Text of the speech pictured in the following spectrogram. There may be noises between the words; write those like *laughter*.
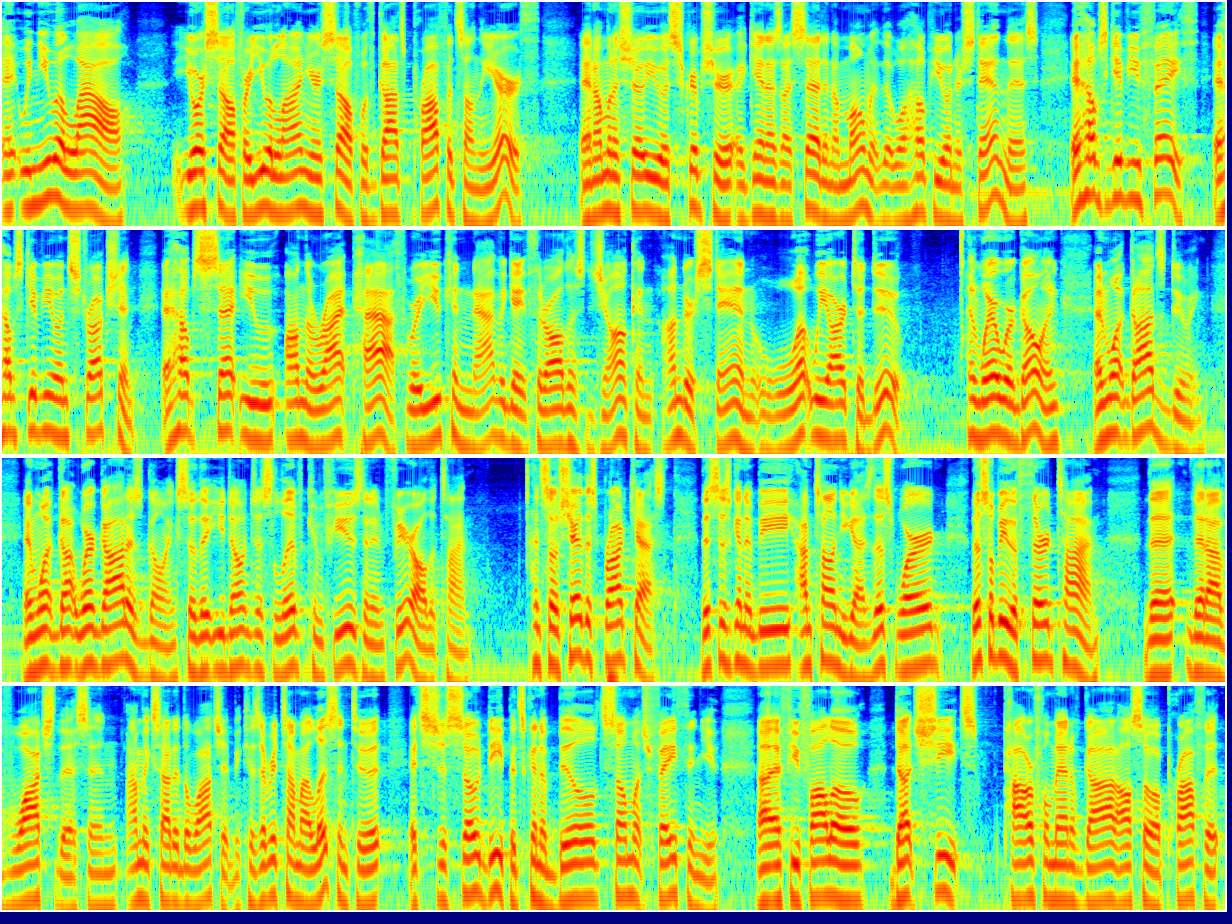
Eh, when you allow yourself or you align yourself with God's prophets on the earth, and I'm going to show you a scripture again, as I said, in a moment that will help you understand this. It helps give you faith. It helps give you instruction. It helps set you on the right path where you can navigate through all this junk and understand what we are to do and where we're going and what God's doing and what God, where God is going so that you don't just live confused and in fear all the time. And so share this broadcast. This is going to be, I'm telling you guys, this word, this will be the third time that that I've watched this and I'm excited to watch it because every time I listen to it, it's just so deep. It's going to build so much faith in you. Uh, if you follow Dutch Sheets, powerful man of God, also a prophet,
